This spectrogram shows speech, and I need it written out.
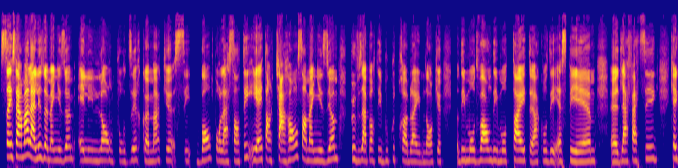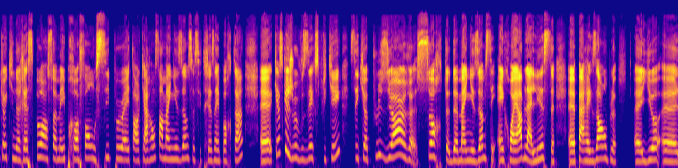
Sincèrement, la liste de magnésium, elle est longue pour dire comment que c'est bon pour la santé et être en carence en magnésium peut vous apporter beaucoup de problèmes. Donc, euh, des maux de ventre, des maux de tête à cause des SPM, euh, de la fatigue. Quelqu'un qui ne reste pas en sommeil profond aussi peut être en carence en magnésium. Ça, c'est très important. Euh, qu'est-ce que je veux vous expliquer? C'est qu'il y a plusieurs sortes de magnésium. C'est incroyable, la liste. par exemple, euh, il y a euh,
